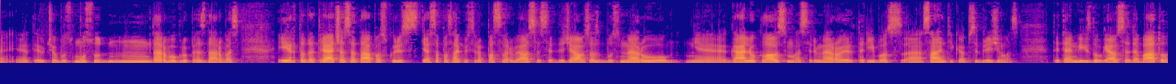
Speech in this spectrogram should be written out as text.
e, tai jau čia bus mūsų darbo grupės darbas. Ir tada trečias etapas, kuris tiesą pasakius yra pasvarbiausias ir didžiausias, bus merų e, galių klausimas ir mero ir tarybos santykio apsibrėžimas. Tai ten vyks daugiausia debatų.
